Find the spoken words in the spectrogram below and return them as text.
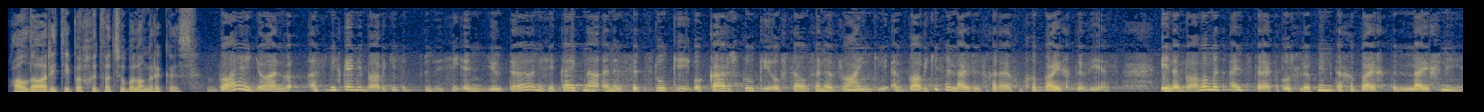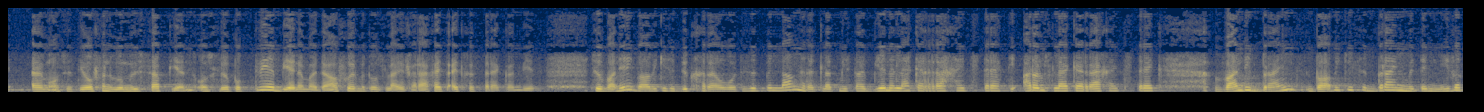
al daardie tipe goed wat so belangrik is. Baie Johan, as jy kyk die babatjie se posisie in utero en as jy kyk na in 'n sitstoeltjie of karstoeltjie of selfs in 'n waantjie, 'n babatjie se lyf is geneig om gebuig te wees. En 'n baba moet uitstrek want ons loop nie met 'n gebuigde lyf nie. Um, ons is deel van Homo sapiens. Ons loop op twee bene, maar daarvoor moet ons lyf reguit uitgestrek kan wees. So wanneer die babatjie se doek geruil word, is dit belangrik dat mens daai bene lekker reguit strek, die arms lekker reguit strek, Want die brein, babatjie se brein moet 'n nuwe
